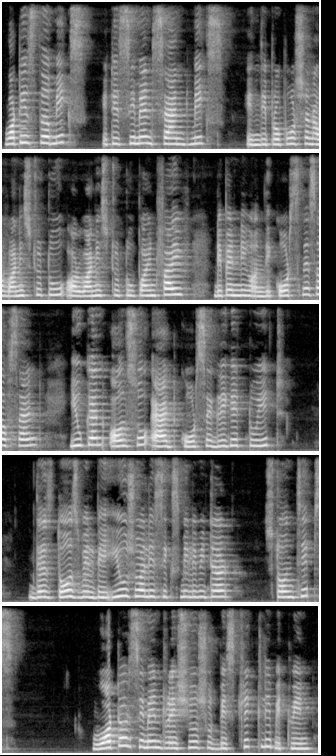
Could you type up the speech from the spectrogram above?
what is the mix? It is cement sand mix in the proportion of 1 is to 2 or 1 is to 2.5 depending on the coarseness of sand. You can also add coarse aggregate to it. This, those will be usually 6 millimeter stone chips. Water cement ratio should be strictly between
